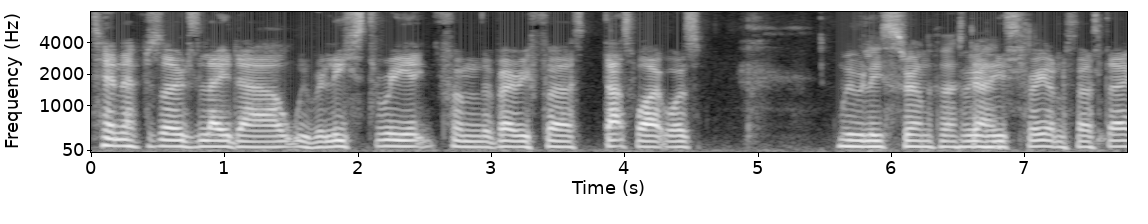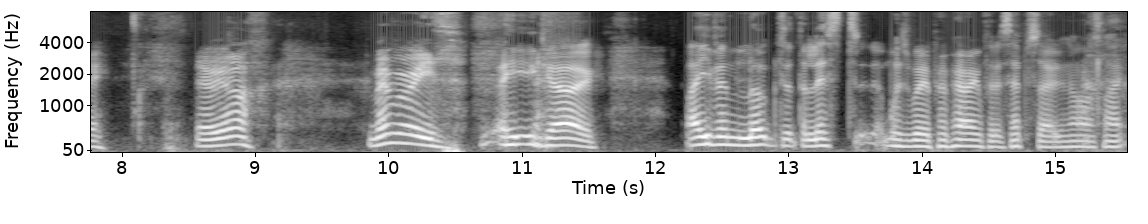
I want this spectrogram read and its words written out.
10 episodes laid out. We released three from the very first. That's why it was. We released three on the first We day. released three on the first day. There we are. Memories. There you go. I even looked at the list as we were preparing for this episode, and I was like,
